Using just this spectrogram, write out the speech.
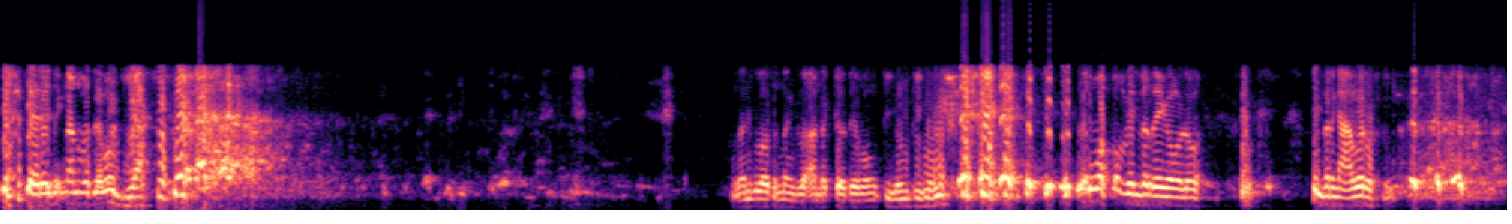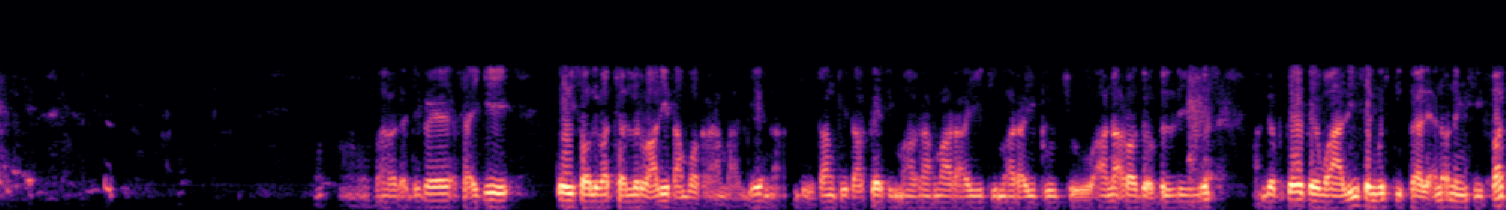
Ya jadi sing nan muslim dia. Lan kula seneng dua anak dadi wong bingung-bingung. Wong kok pinter ngono. Pinter ngawur. Wah, jadi kowe saiki kowe iso liwat jalur wali tanpa keramat, nggih. Nah, diutang ditakir dimarah-marahi, dimarahi bojo, anak rodok beli, wis anggap kowe wali sing wis dibalekno ning sifat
